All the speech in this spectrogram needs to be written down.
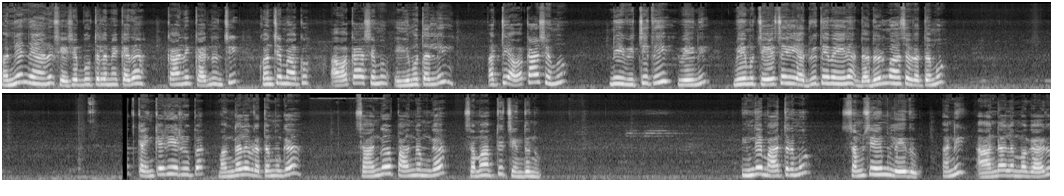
అన్యన్యాన్ని శేషభూతులమే కదా. కానీ కన్నుంచి కొంచెం మాకు అవకాశము ఏము తల్లి. అట్టి అవకాశము నీ విచ్చితి వేని మేము చేసే ఈ అద్భుతమైన ధనుర్మాస వ్రతము. కైంకర్య రూప మంగళ వ్రతముగా సాంగోపాంగంగా సమాప్తి చెందును. ఇందే మాత్రము సంశయం లేదు అని ఆండాలమ్మ గారు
